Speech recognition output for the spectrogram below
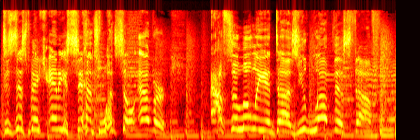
Does this make any sense whatsoever? Absolutely, it does. You love this stuff.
